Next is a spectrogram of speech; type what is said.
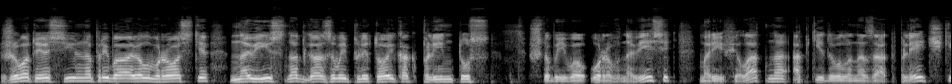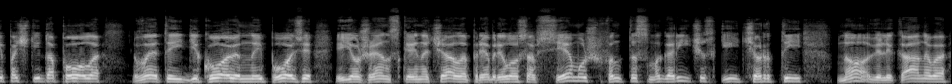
живот ее сильно прибавил в росте, навис над газовой плитой, как плинтус. Чтобы его уравновесить, Мария Филатна откидывала назад плечики почти до пола. В этой диковинной позе ее женское начало приобрело совсем уж фантасмагорические черты, но Великанова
